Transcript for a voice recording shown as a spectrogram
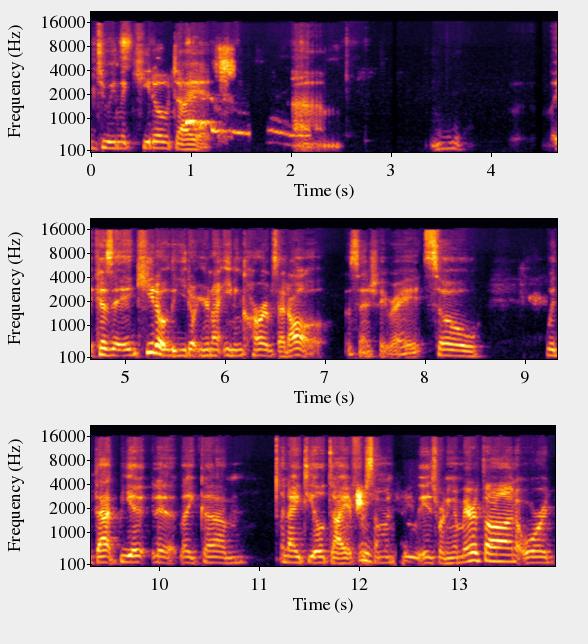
doing the keto diet, um because in keto you don't you're not eating carbs at all essentially, right? So would that be a, a- like um an ideal diet for someone who is running a marathon or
